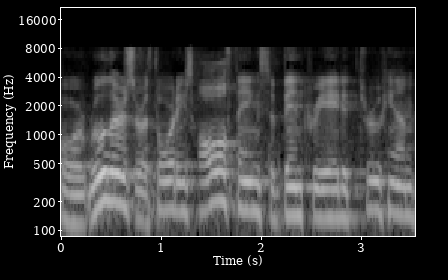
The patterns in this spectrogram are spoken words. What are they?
or rulers or authorities, all things have been created through him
